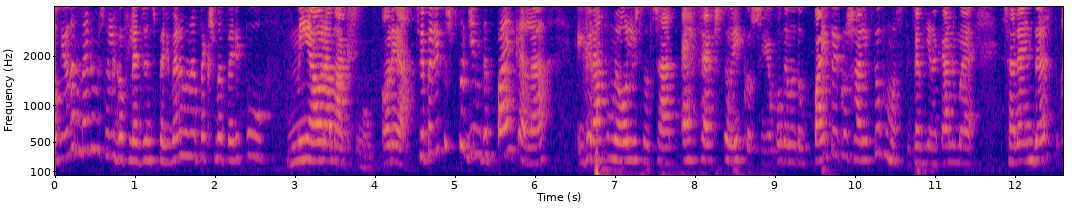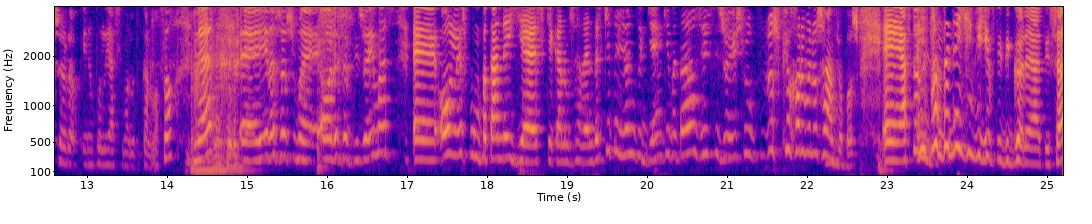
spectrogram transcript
ότι όταν μένουμε στο League of Legends, περιμένουμε να παίξουμε περίπου μία ώρα maximum. Ωραία. Σε περίπτωση που το game δεν πάει καλά, γράφουμε όλοι στο chat FF στο 20. Οπότε με το που πάει το 20 λεπτό που μας επιτρέπει για να κάνουμε surrender, το ξέρω, είναι πολύ άσχημα να το κάνουμε αυτό. ναι, ε, για να σώσουμε ώρες από τη ζωή μας. Ε, όλοι, ας πούμε, πατάνε yes και κάνουμε surrender και τελειώνει το game και μετά ζεις τη ζωή σου ως πιο χαρούμενος άνθρωπος. Ε, αυτό λοιπόν δεν έγινε για αυτή την Κορεάτισα,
